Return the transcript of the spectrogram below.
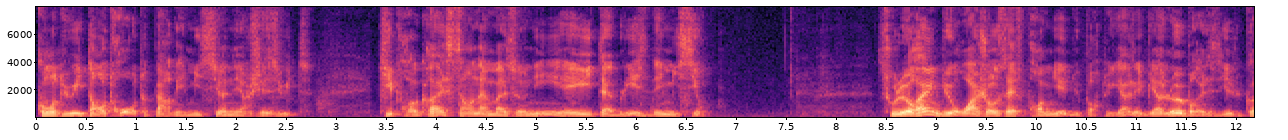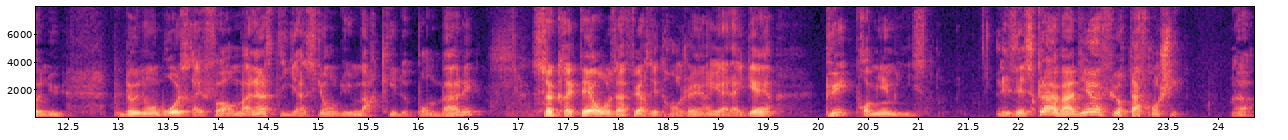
conduite entre autres par des missionnaires jésuites qui progressent en Amazonie et établissent des missions. Sous le règne du roi Joseph Ier du Portugal, eh bien, le Brésil connut de nombreuses réformes à l'instigation du marquis de Pombale, secrétaire aux affaires étrangères et à la guerre, puis Premier ministre. Les esclaves indiens furent affranchis. Ah,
